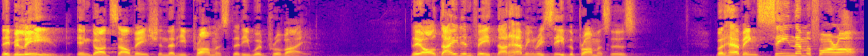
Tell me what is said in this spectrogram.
They believed in God's salvation that He promised that He would provide. They all died in faith, not having received the promises, but having seen them afar off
